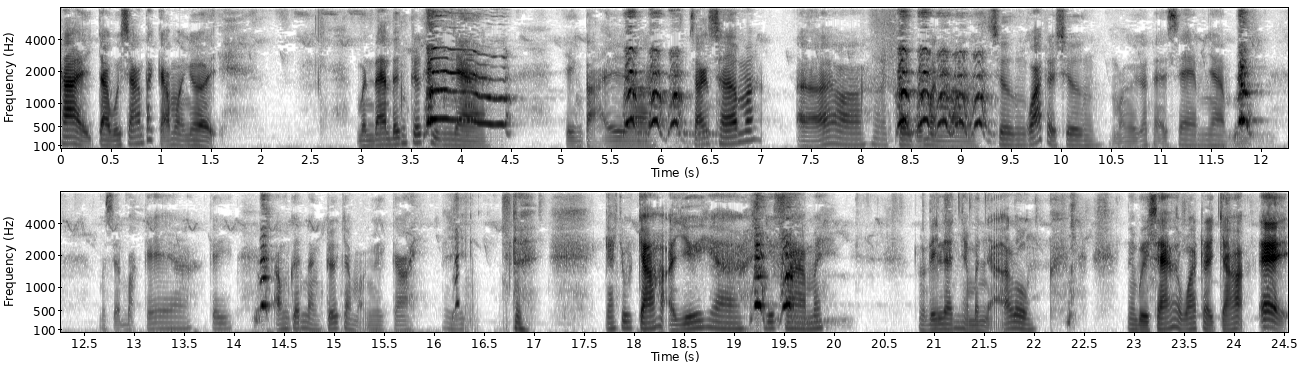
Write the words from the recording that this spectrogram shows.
Hi, chào buổi sáng tất cả mọi người. Mình đang đứng trước hiên nhà. Hiện tại ờ, sáng sớm á Ở ờ, khu của mình là sương quá trời sương. Mọi người có thể xem nha mình, sẽ bật cái cái ống kính đằng trước cho mọi người coi Các chú chó ở dưới uh, dưới farm ấy Là đi lên nhà mình ở luôn Nên buổi sáng là quá trời chó Ê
